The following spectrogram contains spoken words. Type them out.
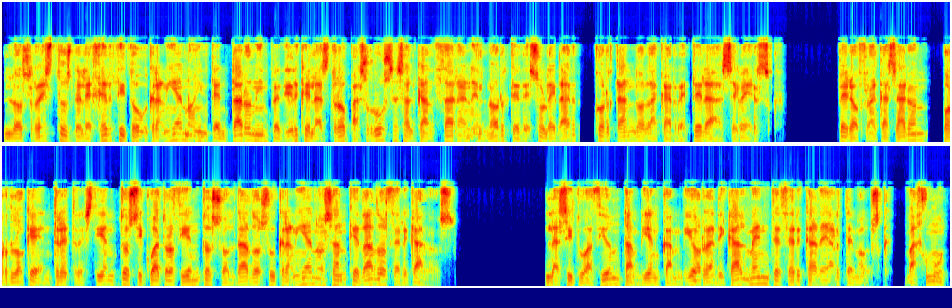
Los restos del ejército ucraniano intentaron impedir que las tropas rusas alcanzaran el norte de Soledar, cortando la carretera a Seversk. Pero fracasaron, por lo que entre 300 y 400 soldados ucranianos han quedado cercados. La situación también cambió radicalmente cerca de Artemovsk, Bakhmut.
